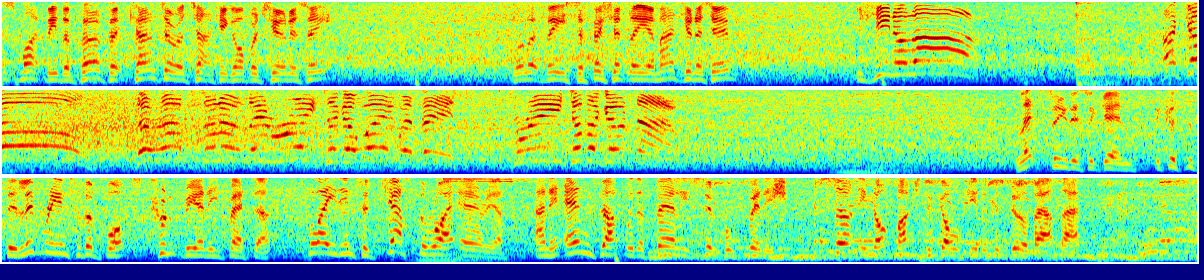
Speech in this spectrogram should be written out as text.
This might be the perfect counter-attacking opportunity. Will it be sufficiently imaginative? Ginola! A goal! They're absolutely racing away with this! Three to the good now. Let's see this again, because the delivery into the box couldn't be any better. Played into just the right area, and it ends up with a fairly simple finish. Certainly not much the goalkeeper can do about that.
